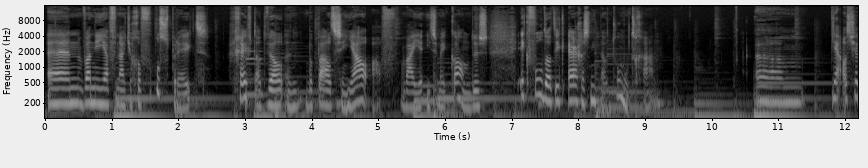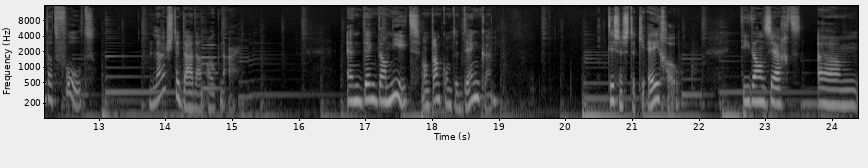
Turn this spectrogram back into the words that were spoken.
En wanneer je vanuit je gevoel spreekt, geeft dat wel een bepaald signaal af waar je iets mee kan. Dus ik voel dat ik ergens niet naartoe moet gaan. Um, ja, als je dat voelt, luister daar dan ook naar. En denk dan niet, want dan komt het denken. Het is een stukje ego. Die dan zegt: um,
